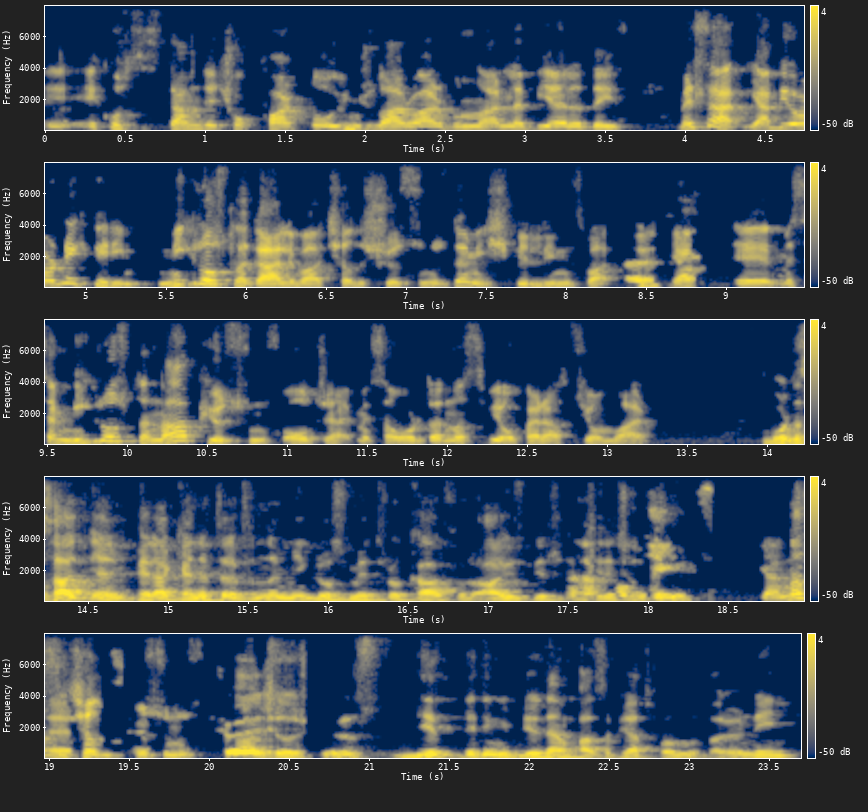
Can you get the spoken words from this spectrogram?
e, ekosistemde çok farklı oyuncular var bunlarla bir aradayız. Mesela ya bir örnek vereyim. Migros'la galiba çalışıyorsunuz değil mi? İşbirliğiniz var. Evet. Ya e, mesela Migros'ta ne yapıyorsunuz Olcay? Mesela orada nasıl bir operasyon var? Bu arada sadece yani perakende tarafında Migros, Metro, Carrefour, A101 hepsiyle okay. çalışıyoruz. Yani nasıl evet. çalışıyorsunuz? Şöyle çalışıyoruz. Bir dediğim gibi birden fazla platformumuz var. Örneğin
